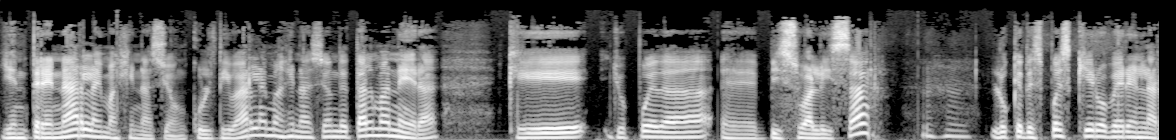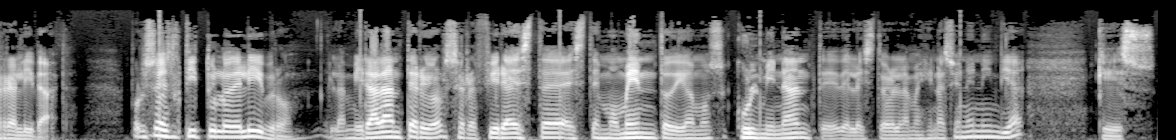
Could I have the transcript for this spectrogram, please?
y entrenar la imaginación, cultivar la imaginación de tal manera que yo pueda eh, visualizar lo que después quiero ver en la realidad. Por eso es el título del libro. La mirada anterior se refiere a este, este momento, digamos, culminante de la historia de la imaginación en India, que, es,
